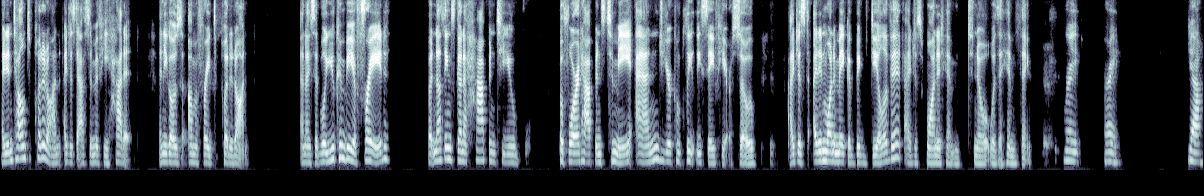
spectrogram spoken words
I didn't tell him to put it on. I just asked him if he had it. And he goes, I'm afraid to put it on. And I said, Well, you can be afraid, but nothing's going to happen to you before it happens to me. And you're completely safe here. So I just, I didn't want to make a big deal of it. I just wanted him to know it was a him thing. Right. Right. Yeah.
